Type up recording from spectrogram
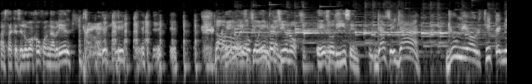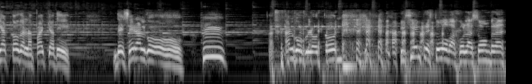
Hasta que se lo bajó Juan Gabriel. No, bueno, eso cuentan, ¿sí o no? Eso dicen. Ya sé, ya. Junior sí tenía toda la facha de, de ser algo. mm, algo glotón. Y siempre estuvo bajo la sombra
